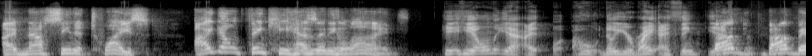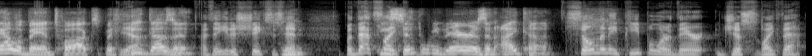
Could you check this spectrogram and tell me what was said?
I've now seen it twice. I don't think he has any lines. he he only yeah I oh no you're right I think yeah Bob Bob Balaban talks, but Yeah. he doesn't. I think he just shakes his head. He- But that's He's like simply there as an icon. so many people are there just like that.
